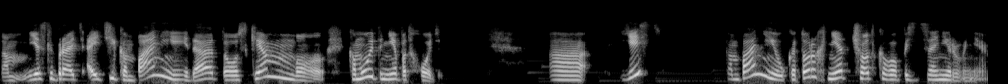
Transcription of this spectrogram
там, если брать IT-компании, да, то с кем, кому это не подходит? А, есть компании, у которых нет четкого позиционирования.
